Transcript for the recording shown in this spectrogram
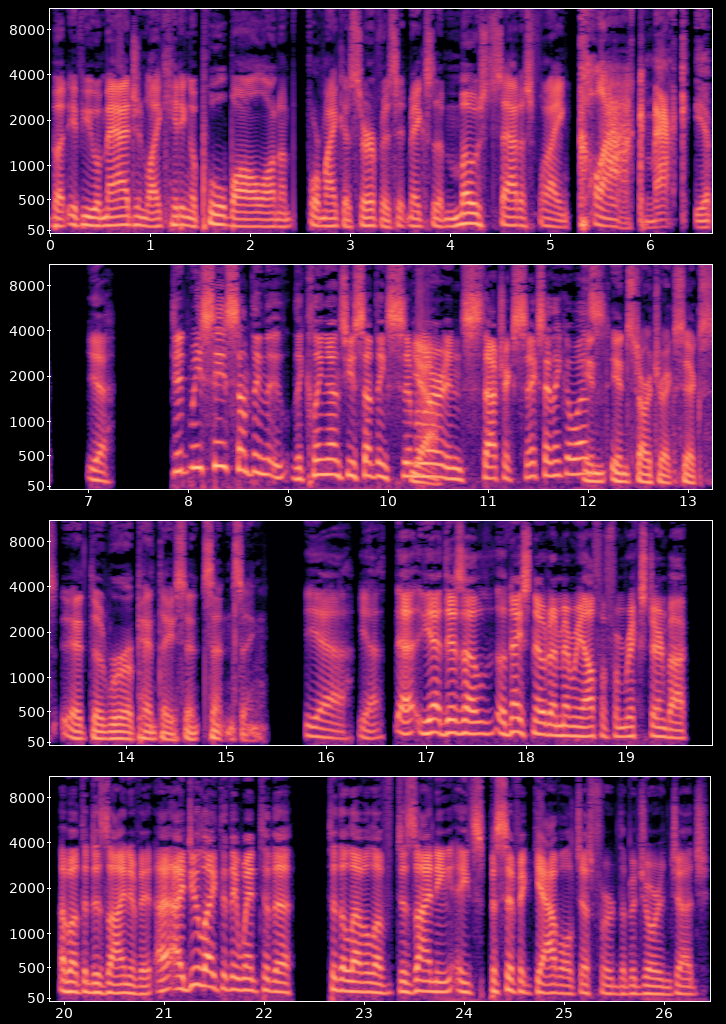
But if you imagine like hitting a pool ball on a formica surface, it makes the most satisfying clack. Mac. Yep. yeah. Did we see something? That, the Klingons used something similar in Star Trek Six? I think it was. in in Star Trek Six at the Rura Penthe sen- sentencing. Yeah, yeah, uh, yeah. There's a, a nice note on Memory Alpha from Rick Sternbach about the design of it. I, I do like that they went to the to the level of designing a specific gavel just for the Bajoran judge.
